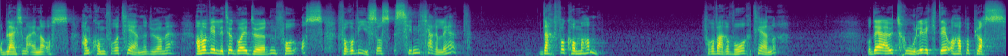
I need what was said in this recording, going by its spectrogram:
og ble som en av oss. Han kom for å tjene du og meg. Han var villig til å gå i døden for oss, for å vise oss sin kjærlighet. Derfor kommer han. For å være vår tjener. Og Det er utrolig viktig å ha på plass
